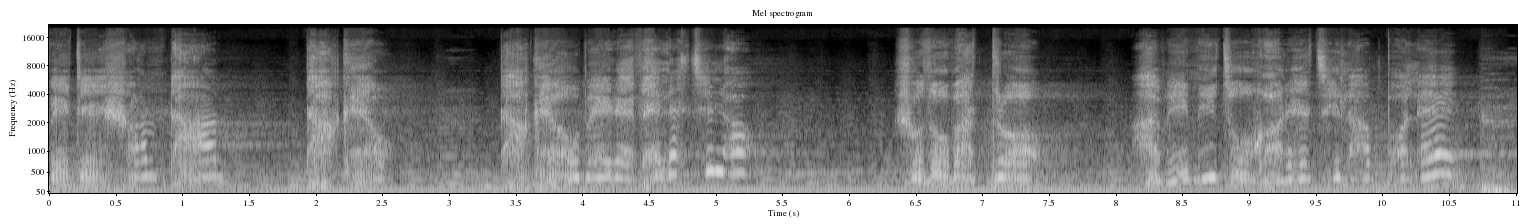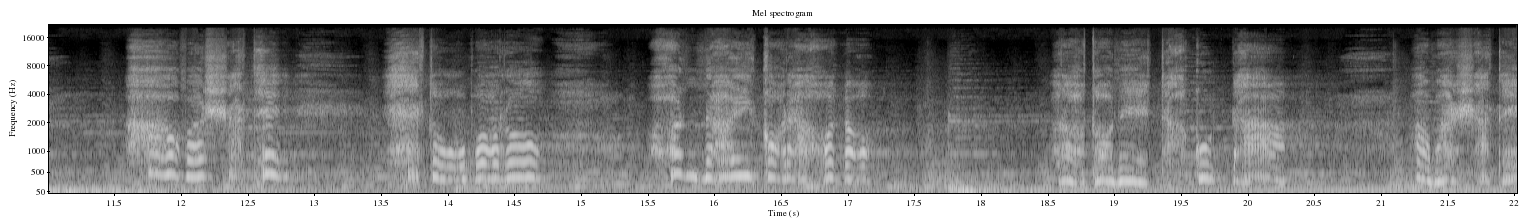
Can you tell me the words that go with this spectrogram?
পেটের সন্তান ফেলেছিল শুধুমাত্র আমি নিচু ঘরে ছিলাম বলে আমার সাথে এত বড় অন্যায় করা হলো। রতনের ঠাকুরটা আমার সাথে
